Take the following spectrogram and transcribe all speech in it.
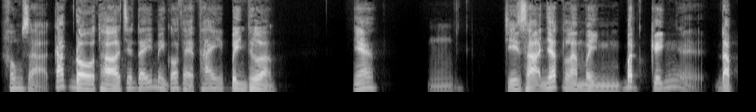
Không sợ. Các đồ thờ trên đấy mình có thể thay bình thường. Nhé ừ. chỉ sợ nhất là mình bất kính ờ, đập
